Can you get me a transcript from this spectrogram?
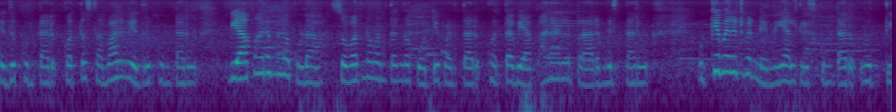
ఎదుర్కొంటారు కొత్త సవాళ్ళను ఎదుర్కొంటారు. వ్యాపారంలో కూడా సువర్ణవంతంగా పోటీ పడతారు కొత్త వ్యాపారాలను ప్రారంభిస్తారు ముఖ్యమైనటువంటి నిర్ణయాలు తీసుకుంటారు. వృత్తి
